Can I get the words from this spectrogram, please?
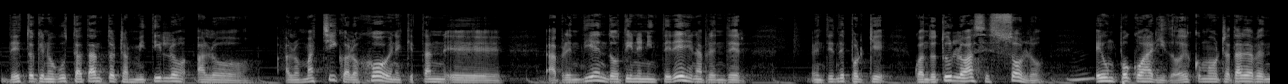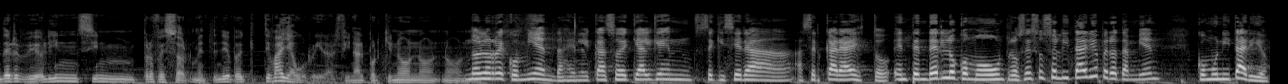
de esto que nos gusta tanto, transmitirlo a los, a los más chicos, a los jóvenes que están eh, aprendiendo o tienen interés en aprender. ¿Me entiendes? Porque cuando tú lo haces solo, es un poco árido. Es como tratar de aprender violín sin profesor. ¿Me entiendes? Porque te vaya a aburrir al final, porque no, no, no. No lo recomiendas en el caso de que alguien se quisiera acercar a esto. Entenderlo como un proceso solitario, pero también comunitario,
